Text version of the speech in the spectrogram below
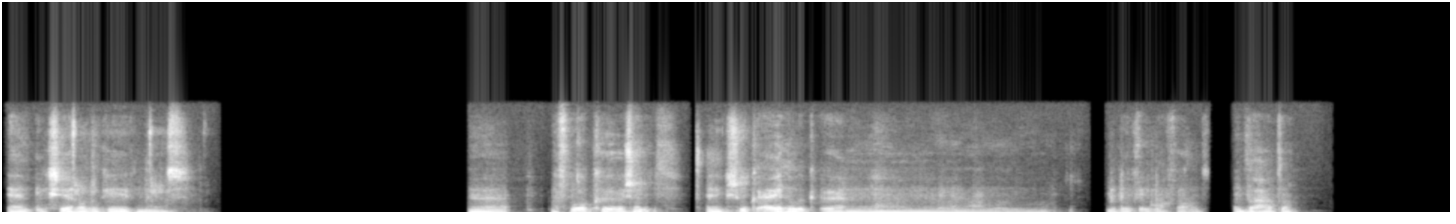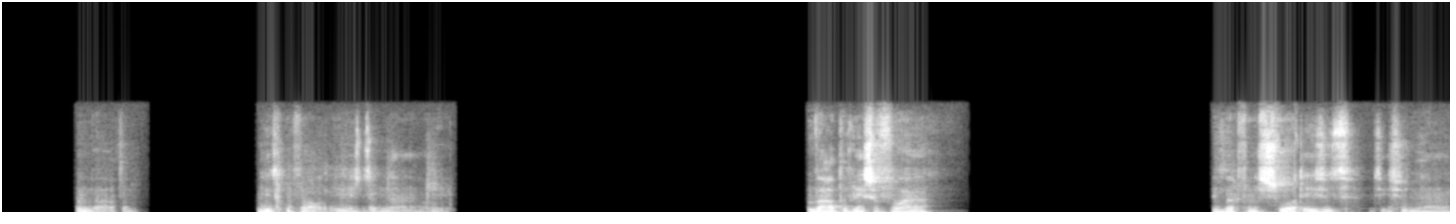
En ik zeg op een gegeven moment een voorkeuze. En ik zoek eigenlijk een jullie. Een water. Een water. In dit geval eerst een, een waterreservoir. En wat voor soort is het? Het is een uh,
